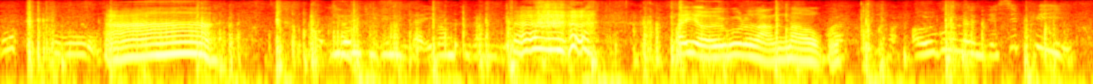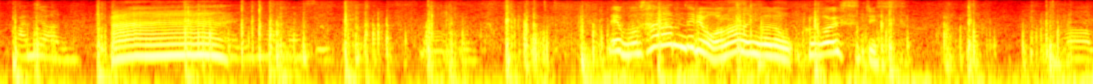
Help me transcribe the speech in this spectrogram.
꽂고 아. 어, 이런 길입니다. 이런 길입니다. 자기 얼굴은 안 나오고. 얼굴은 이제 CP 가면 아. 여기서 한 번씩 나오고. 근데 뭐 사람들이 원하는 거는 그거일 수도 있어. 어, 안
